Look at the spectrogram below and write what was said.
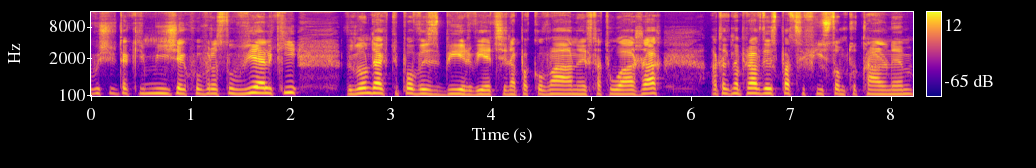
musi być taki misiek po prostu wielki. Wygląda jak typowy zbir, wiecie, napakowany w tatuażach, a tak naprawdę jest pacyfistą totalnym.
